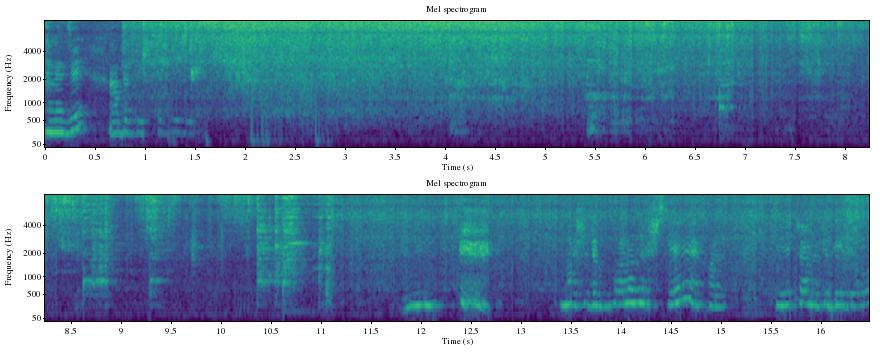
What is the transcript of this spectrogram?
এখানে যে আদা পেস্টটা দিয়ে দেবো মশলাটা যাচ্ছে এখন যে টমেটো দিয়ে দেবো।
